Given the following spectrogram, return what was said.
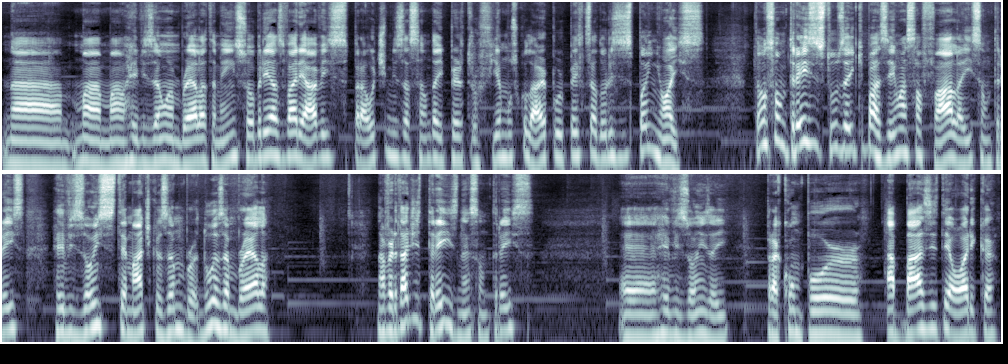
na uma, uma revisão umbrella também sobre as variáveis para otimização da hipertrofia muscular por pesquisadores espanhóis. Então são três estudos aí que baseiam essa fala aí, são três revisões sistemáticas, duas umbrella. Na verdade três, né? São três é, revisões aí para compor a base teórica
